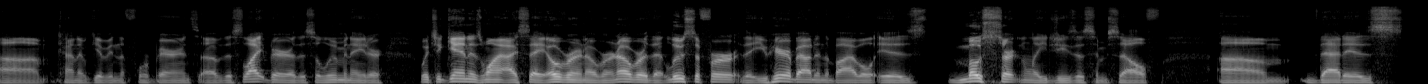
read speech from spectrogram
um, kind of giving the forbearance of this light bearer, this illuminator which again is why I say over and over and over that Lucifer that you hear about in the Bible is most certainly Jesus himself. Um, that is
